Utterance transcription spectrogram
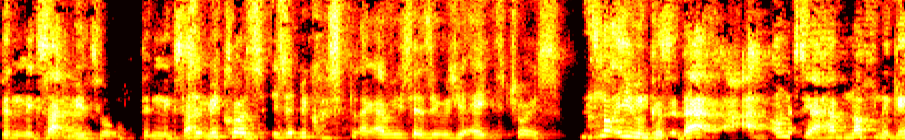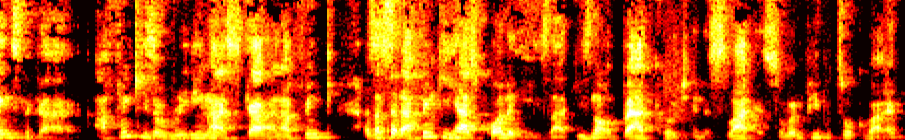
didn't excite me at all. Didn't Is excite it me. at because? all. Is it because, like Avi says, he was your eighth choice? It's not even because of that. I, I- honestly, I have nothing against the guy. I think he's a really nice guy, and I think, as I said, I think he has qualities. Like he's not a bad coach in the slightest. So when people talk about him,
